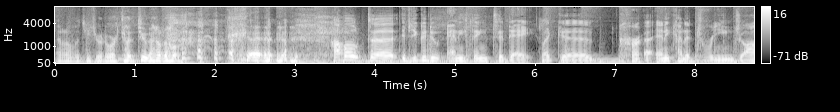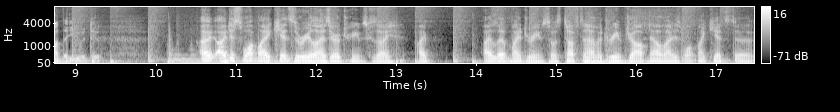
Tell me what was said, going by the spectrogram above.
I don't know if a teacher would have worked out too. I don't know. How about uh, if you could do anything today, like uh, cur- uh, any kind of dream job that you would do? I, I just want my kids to realize their dreams because I, I I live my dreams. So it's tough to have a dream job now. I just want my kids to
